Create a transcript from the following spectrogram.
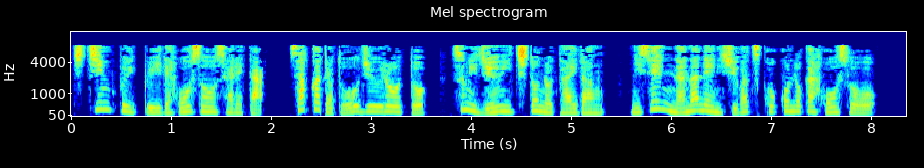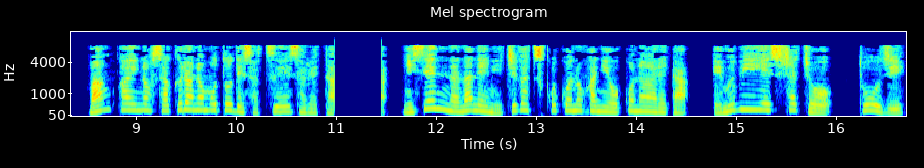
チチンプイプイで放送された、坂田東十郎と、住淳一との対談、2007年4月9日放送。満開の桜の下で撮影された。2007年1月9日に行われた MBS 社長、当時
